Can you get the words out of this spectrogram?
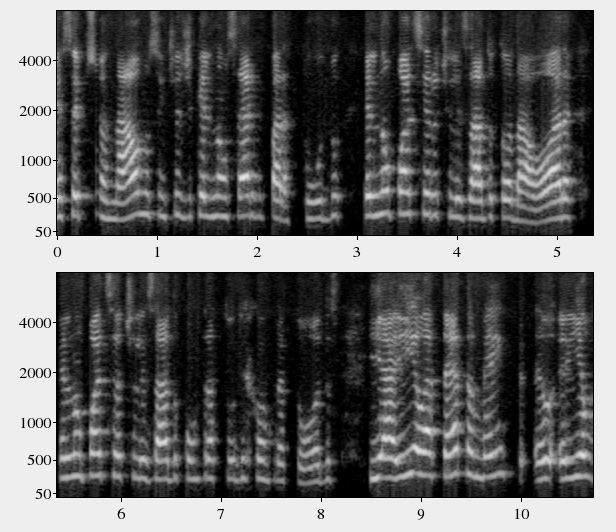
Excepcional no sentido de que ele não serve para tudo, ele não pode ser utilizado toda hora, ele não pode ser utilizado contra tudo e contra todos. E aí eu até também, eu, eu,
